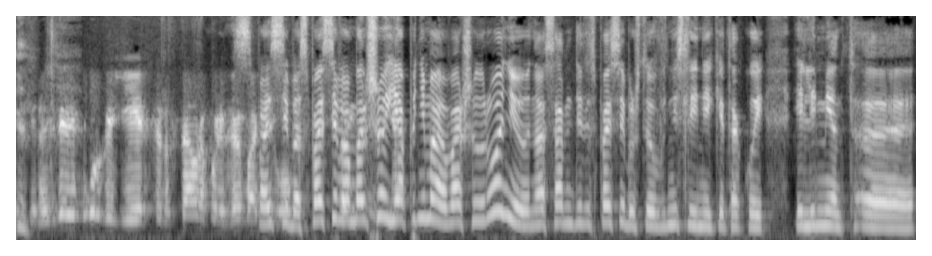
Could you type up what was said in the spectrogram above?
Ликин, из Петербурга Ельцин, Ставрополя Горбачев. Спасибо, спасибо вам большое. Я понимаю вашу иронию. На самом деле, спасибо, что вы внесли некий такой элемент, э,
